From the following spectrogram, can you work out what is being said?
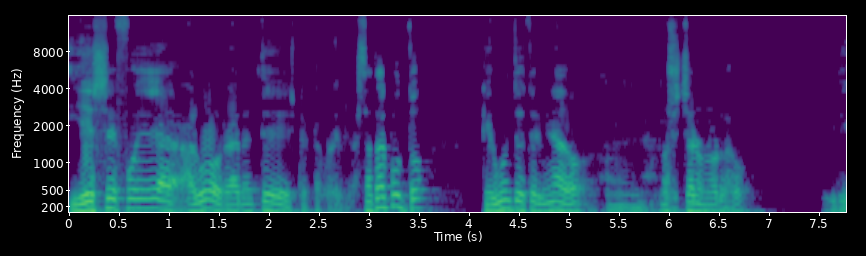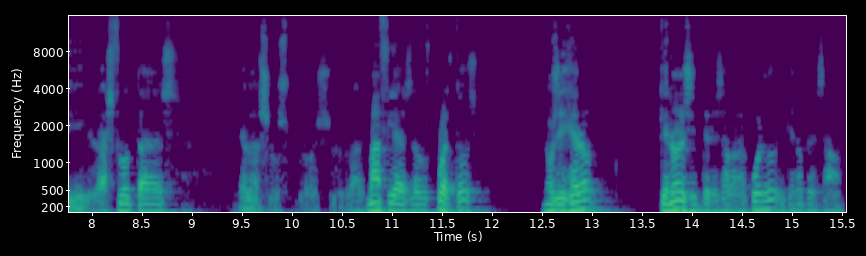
Y ese fue algo realmente espectacular. Hasta tal punto que en un momento determinado mm, nos echaron un órdago y las flotas, de las, las mafias de los puertos, nos dijeron que no les interesaba el acuerdo y que no pensaban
